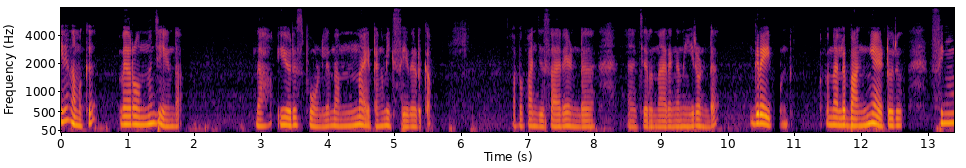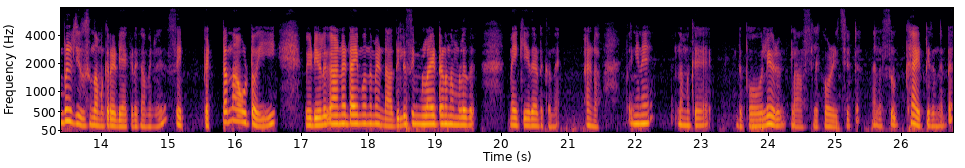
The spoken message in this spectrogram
ഇനി നമുക്ക് വേറെ ഒന്നും ചെയ്യണ്ട. ഇതാ ഈ ഒരു സ്പൂണിൽ നന്നായിട്ട് അങ്ങ് മിക്സ് ചെയ്തെടുക്കാം. അപ്പോൾ പഞ്ചസാരയുണ്ട് ചെറുനാരങ്ങ നീരുണ്ട് ഗ്രേപ്പ് ഉണ്ട്. അപ്പോൾ നല്ല ഭംഗിയായിട്ടൊരു സിമ്പിൾ ജ്യൂസ് നമുക്ക് റെഡിയാക്കി എടുക്കാൻ പറ്റും സെറ്റ് പെട്ടെന്നാവും കേട്ടോ ഈ വീഡിയോയിൽ കാണുന്ന ടൈമൊന്നും വേണ്ട. അതിൽ സിമ്പിളായിട്ടാണ് നമ്മളിത് മേക്ക് ചെയ്തെടുക്കുന്നത് വേണ്ട അപ്പം ഇങ്ങനെ നമുക്ക് ഇതുപോലെ ഒരു ഗ്ലാസ്സിലേക്ക് ഒഴിച്ചിട്ട് നല്ല സുഖമായിട്ടിരുന്നിട്ട്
